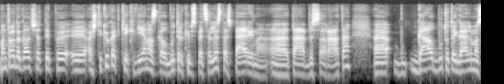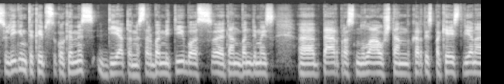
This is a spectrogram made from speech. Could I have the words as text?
Man atrodo, gal čia taip, e, aš tikiu, kad kiekvienas galbūt ir kaip specialistas pereina uh, tą visą ratą. Uh, gal būtų tai galima sulyginti kaip su kokiamis dietomis arba mytybos uh, ten bandymais uh, perpras, nulaužti, ten kartais pakeisti vieną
